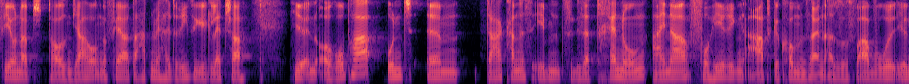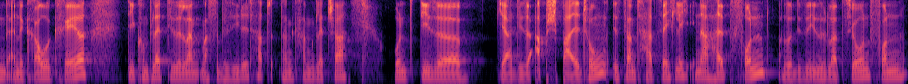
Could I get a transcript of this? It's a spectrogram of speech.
400.000 Jahre ungefähr, da hatten wir halt riesige Gletscher hier in Europa und ähm, da kann es eben zu dieser Trennung einer vorherigen Art gekommen sein. Also es war wohl irgendeine graue Krähe, die komplett diese Landmasse besiedelt hat. Dann kam Gletscher und diese, ja, diese Abspaltung ist dann tatsächlich innerhalb von, also diese Isolation von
